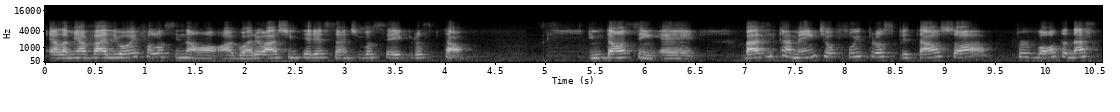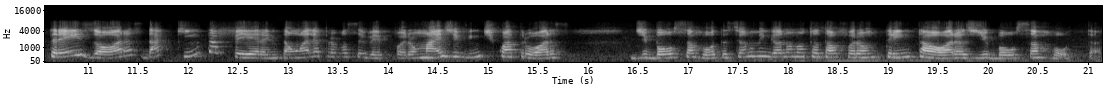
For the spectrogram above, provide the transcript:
ela me avaliou e falou assim: não, ó, agora eu acho interessante você ir para o hospital. Então, assim, é, basicamente eu fui para o hospital só por volta das três horas da quinta-feira. Então, olha para você ver, foram mais de 24 horas de bolsa rota. Se eu não me engano, no total foram 30 horas de bolsa rota.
